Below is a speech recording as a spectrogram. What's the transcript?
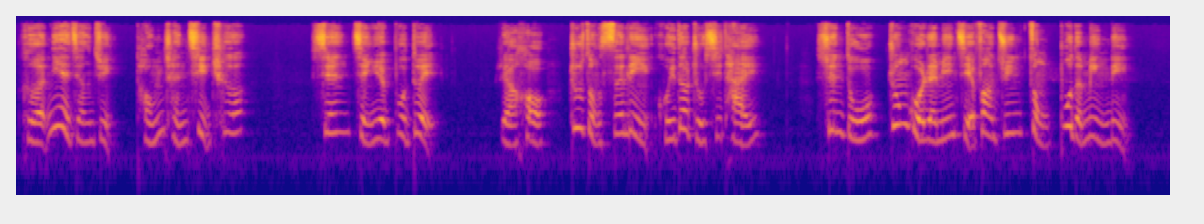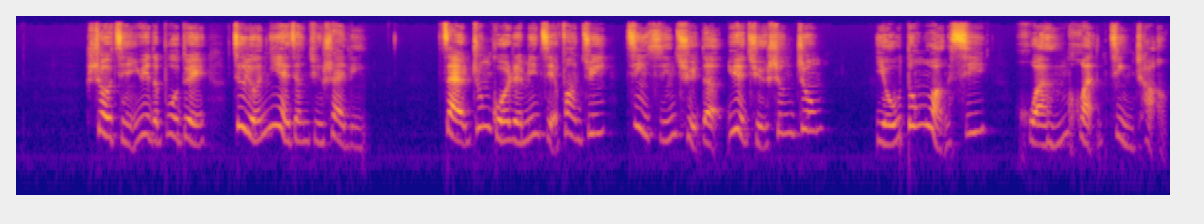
和聂将军同乘汽车，先检阅部队，然后朱总司令回到主席台，宣读中国人民解放军总部的命令。受检阅的部队就由聂将军率领，在中国人民解放军进行曲的乐曲声中，由东往西缓缓进场。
